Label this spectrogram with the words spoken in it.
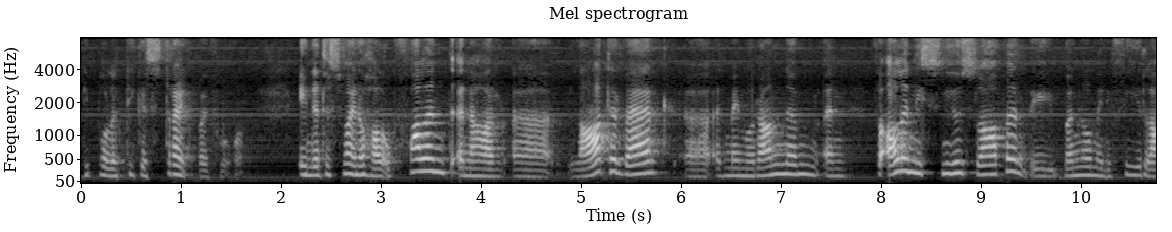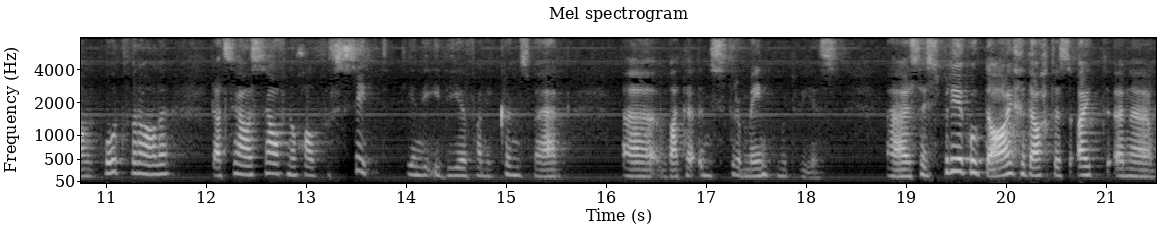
die politieke stryd byvoorbeeld. En dit is my nogal opvallend in haar uh later werk uh in memorandum en veral in die sneeuslaper, die bundel met die vier lang kortverhale, dat sy haarself nogal verset teen die idee van die kunswerk uh wat 'n instrument moet wees. Uh sy spreek ook daai gedagtes uit in 'n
